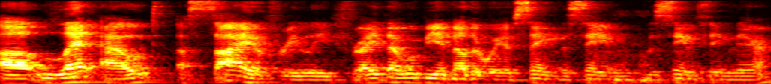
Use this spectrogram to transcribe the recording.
uh, let out a sigh of relief, right? That would be another way of saying the same the same thing there.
